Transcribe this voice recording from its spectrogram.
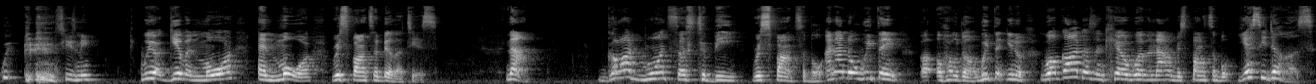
we, excuse me, we are given more and more responsibilities. Now, God wants us to be responsible. And I know we think, uh, oh, hold on, we think, you know, well, God doesn't care whether or not I'm responsible. Yes, He does.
